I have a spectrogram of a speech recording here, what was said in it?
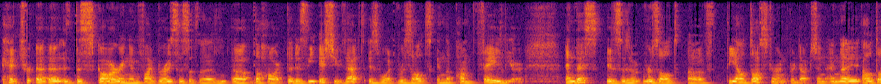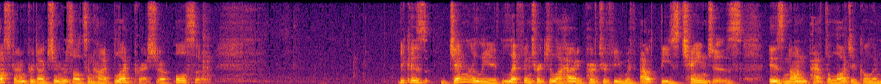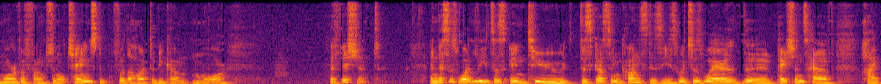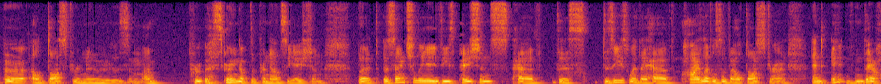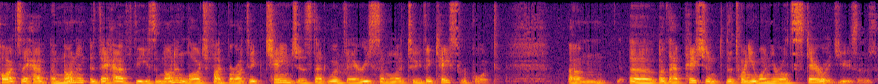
uh, uh, the scarring and fibrosis of the uh, the heart that is the issue. That is what results in the pump failure, and this is a result of the aldosterone production, and the aldosterone production results in high blood pressure also. Because generally, left ventricular hypertrophy without these changes is non-pathological and more of a functional change to, for the heart to become more efficient. And this is what leads us into discussing Conn's disease, which is where the patients have hyperaldosteronism. I'm screwing up the pronunciation. But essentially, these patients have this disease where they have high levels of aldosterone and in their hearts they have a non they have these non-enlarged fibrotic changes that were very similar to the case report um, uh, of that patient the 21 year old steroid users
